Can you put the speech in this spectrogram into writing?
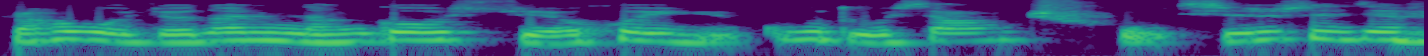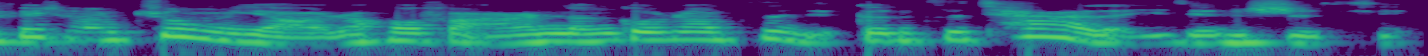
然后我觉得能够学会与孤独相处，其实是一件非常重要，然后反而能够让自己更自洽的一件事情。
